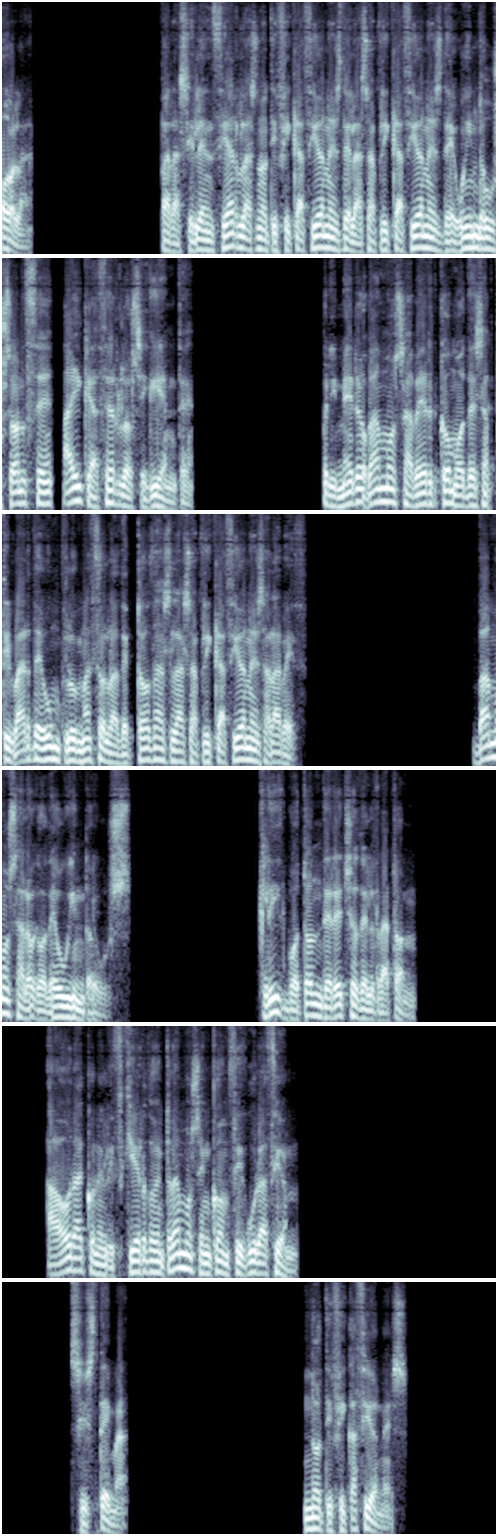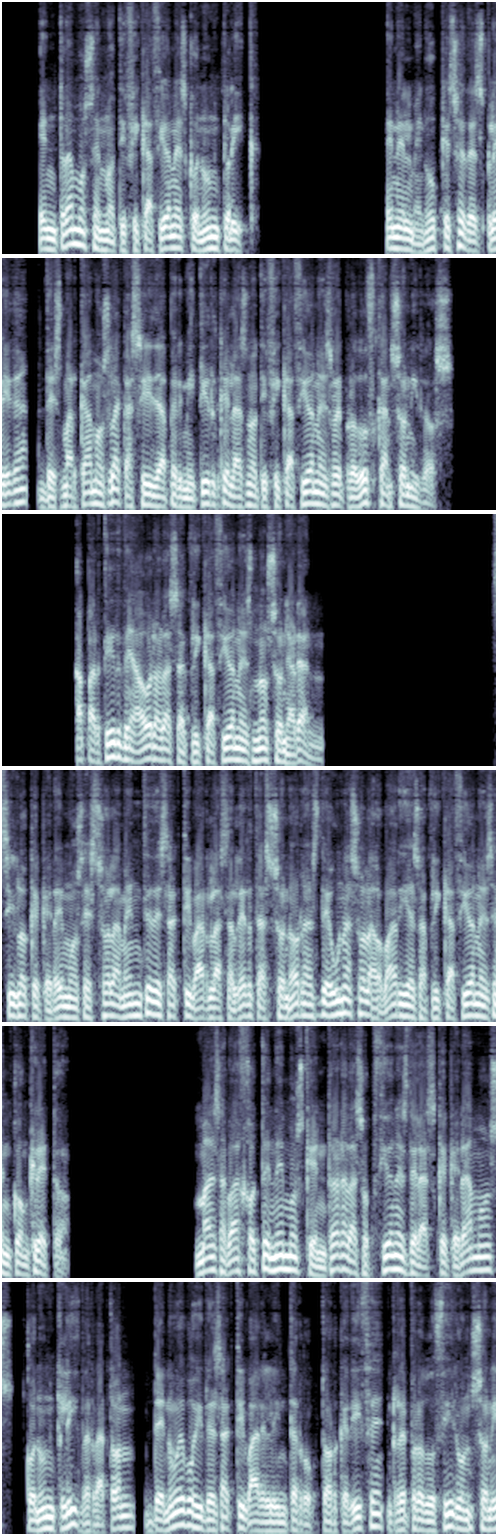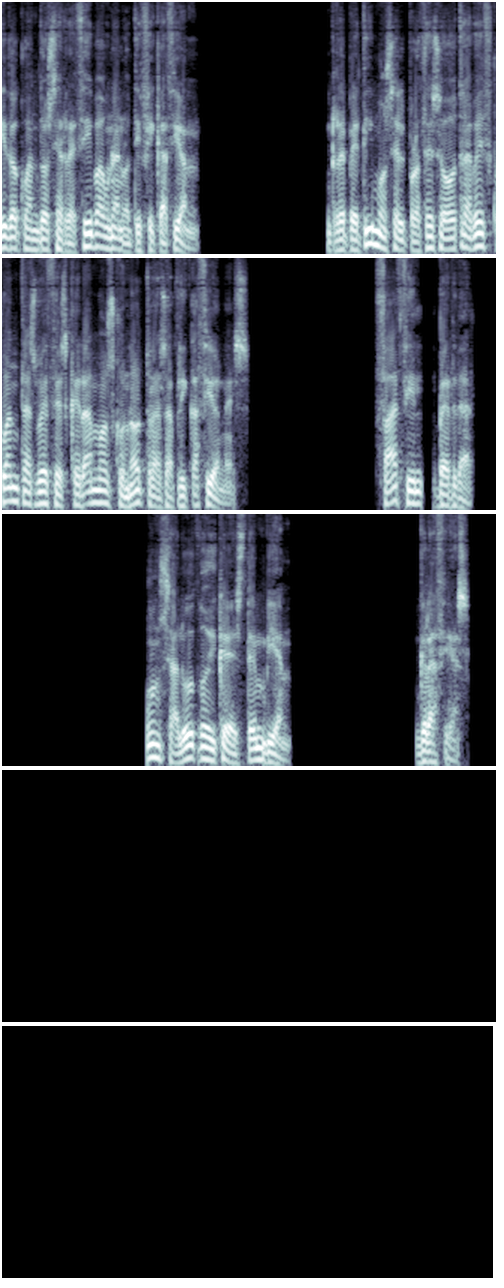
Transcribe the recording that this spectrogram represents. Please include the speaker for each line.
Speaker 1: Hola. Para silenciar las notificaciones de las aplicaciones de Windows 11, hay que hacer lo siguiente. Primero vamos a ver cómo desactivar de un plumazo la de todas las aplicaciones a la vez. Vamos al logo de Windows. Clic botón derecho del ratón. Ahora con el izquierdo entramos en configuración. Sistema. Notificaciones. Entramos en notificaciones con un clic. En el menú que se despliega, desmarcamos la casilla Permitir que las notificaciones reproduzcan sonidos. A partir de ahora las aplicaciones no sonarán. Si lo que queremos es solamente desactivar las alertas sonoras de una sola o varias aplicaciones en concreto. Más abajo tenemos que entrar a las opciones de las que queramos, con un clic de ratón, de nuevo y desactivar el interruptor que dice reproducir un sonido cuando se reciba una notificación. Repetimos el proceso otra vez cuantas veces queramos con otras aplicaciones. Fácil, ¿verdad? Un saludo y que estén bien. Gracias.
